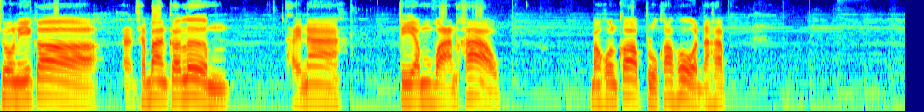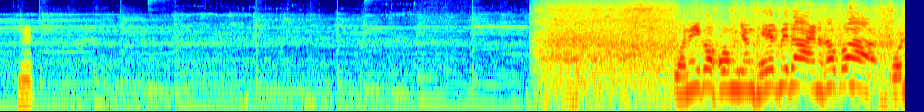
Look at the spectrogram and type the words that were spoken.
ช่วงนี้ก็ชาวบ้านก็เริ่มไถนาเตรียมหว่านข้าว บางคนก็ปลูกข้าวโพดนะครับนี่วันนี้ก็คงยังเทสไม่ได้นะครับ ว่าฝน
